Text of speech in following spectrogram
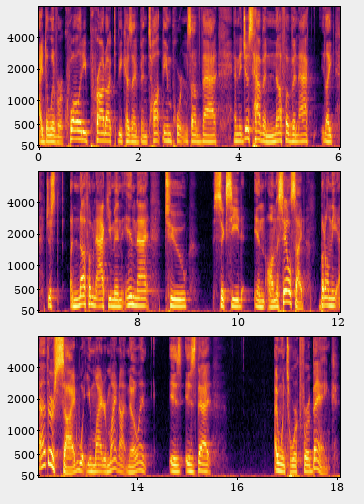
I deliver a quality product because I've been taught the importance of that. And I just have enough of an act, like just enough of an acumen in that to succeed in on the sales side. But on the other side, what you might or might not know, and is is that I went to work for a bank.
